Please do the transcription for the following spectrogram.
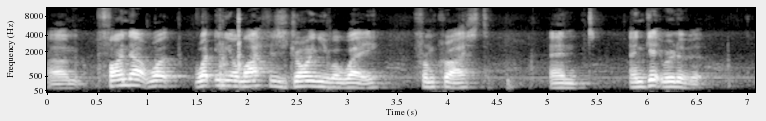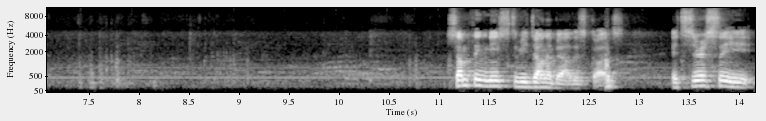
Um, find out what, what in your life is drawing you away from Christ and, and get rid of it. Something needs to be done about this, guys. It's seriously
